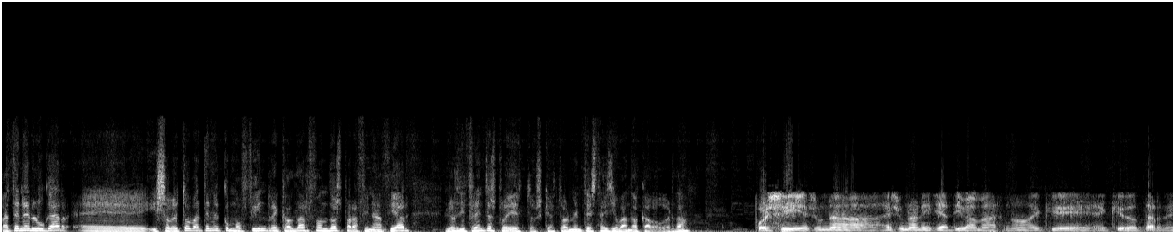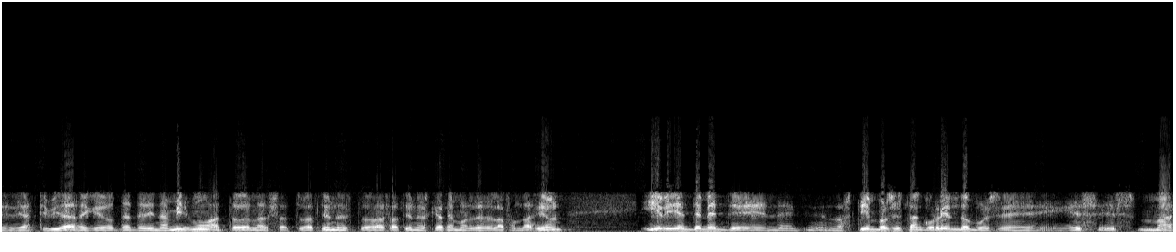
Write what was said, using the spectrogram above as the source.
Va a tener lugar eh, y sobre todo va a tener como fin recaudar fondos para financiar los diferentes proyectos que actualmente estáis llevando a cabo, ¿verdad? Pues sí, es una es una iniciativa más, ¿no? Hay que hay que dotar de, de, actividad, hay que dotar de dinamismo a todas las actuaciones, todas las acciones que hacemos desde la fundación y evidentemente en, en los tiempos están corriendo, pues eh, es, es más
